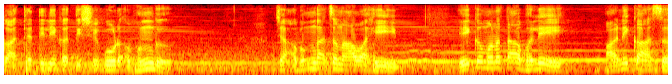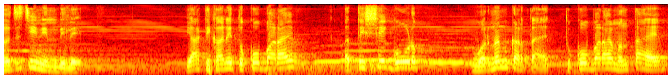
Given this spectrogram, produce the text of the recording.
गाथ्यातील एक अतिशय गोड अभंग ज्या अभंगाचं नाव आहे एक मनता भले आणि का सहजची निंदिले. या ठिकाणी तुकोबाराय अतिशय गोड वर्णन करतायत. तुकोबाराय म्हणताय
